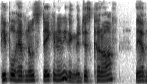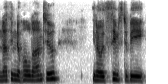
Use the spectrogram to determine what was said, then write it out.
People have no stake in anything. They're just cut off. They have nothing to hold on to. You know, it seems to be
